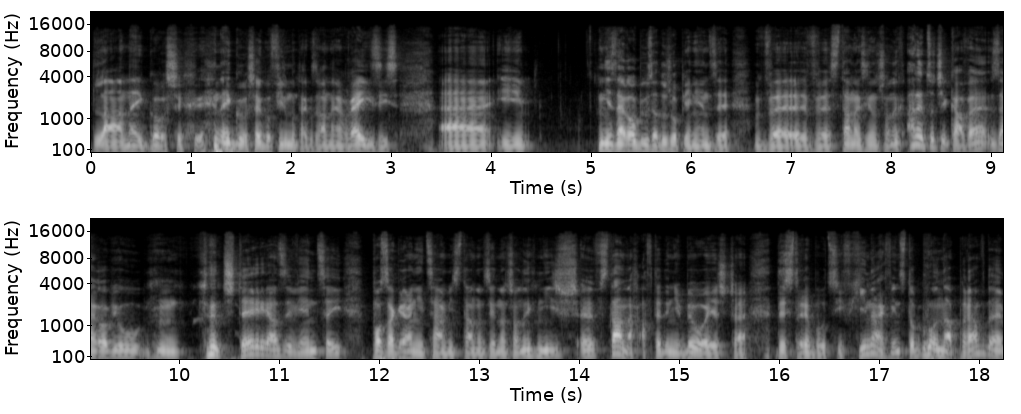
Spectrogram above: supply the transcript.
dla najgorszych, najgorszego filmu, tak zwane Raises. E, I nie zarobił za dużo pieniędzy w, w Stanach Zjednoczonych, ale co ciekawe, zarobił hmm, cztery razy więcej poza granicami Stanów Zjednoczonych niż w Stanach, a wtedy nie było jeszcze dystrybucji w Chinach, więc to było naprawdę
